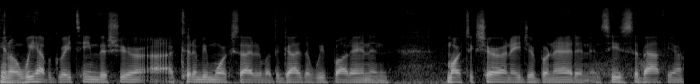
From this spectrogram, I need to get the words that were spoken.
you know, we have a great team this year. I couldn't be more excited about the guys that we've brought in, and Mark Teixeira and AJ Burnett and, and CC Sabathia.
